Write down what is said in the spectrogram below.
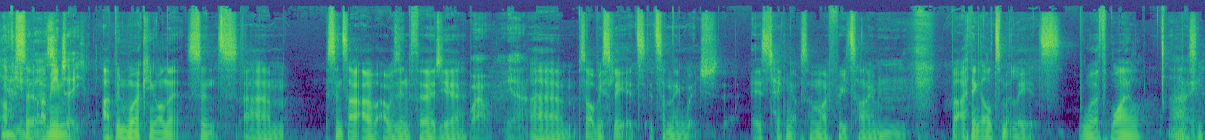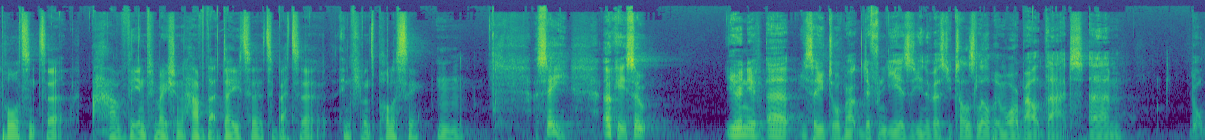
of Yeah, so I mean, I've been working on it since um, since I, I I was in third year. wow. Yeah. Um, so obviously, it's it's something which is taking up some of my free time. Mm. But I think ultimately it's worthwhile. and it's important to have the information, have that data to better influence policy. Mm. I see. Okay, so you're in your, uh, you say you're talking about different years of university. Tell us a little bit more about that. Um, well,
